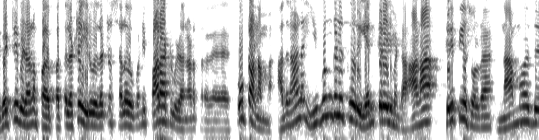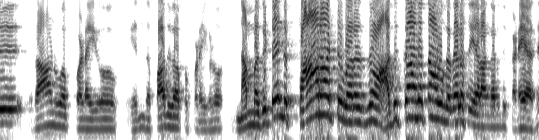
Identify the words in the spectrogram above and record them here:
வெற்றி விழாலும் ப- பத்து லட்சம் இருபது லட்சம் செலவு பண்ணி பாராட்டு விழா நடத்துற கூட்டம் நம்ம. அதனால இவங்களுக்கு ஒரு என்கரேஜ்மெண்ட் ஆனா திருப்பியும் சொல்றேன் நமது ராணுவ படையோ எந்த பாதுகாப்பு படைகளோ நம்ம கிட்ட இருந்து பாராட்டு வர்றதும் அதுக்காகத்தான் அவங்க வேலை செய்யறாங்கிறது கிடையாது.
